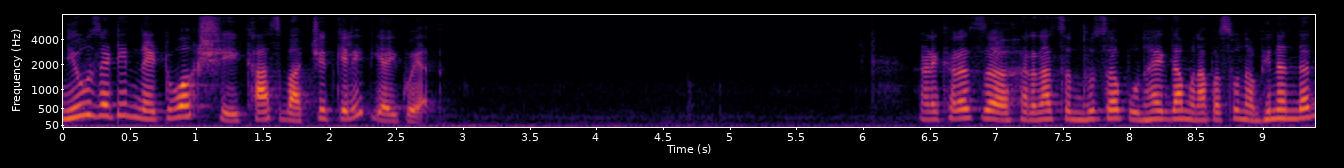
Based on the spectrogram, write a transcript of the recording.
न्यूज एटीन नेटवर्कशी खास बातचीत केली ती ऐकूयात आणि खरंच हरनाथ संधूचं पुन्हा एकदा मनापासून अभिनंदन.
